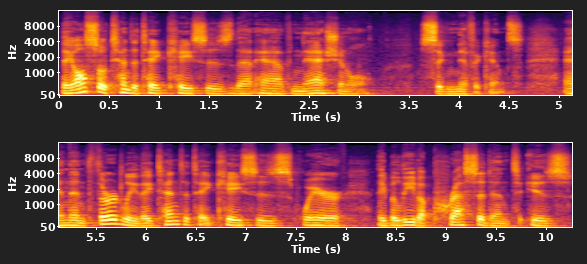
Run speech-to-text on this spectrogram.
They also tend to take cases that have national significance. And then thirdly, they tend to take cases where they believe a precedent is,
